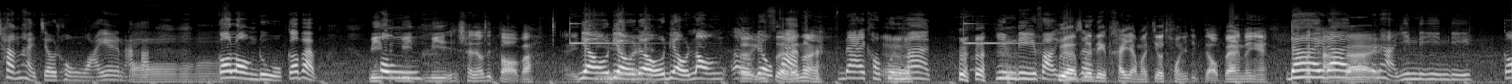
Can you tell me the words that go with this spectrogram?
ช่างหายเจียวทงไว้อะนะคะ อ๋อก็ลองดูก็แบบ มีคง มีมีช anel ติดต่อปะ IG เดี๋ยวเดี๋ยวอะไรเดี๋ยวเดี๋ยวลองเอเอออเดี๋ยว insert ฝากไว้หน่อยได้ขอบคุณเออ มาก ยินดีฝากเพื่อ insert เพื่อเด็กไทยอยากมาเจียวทงนี่ติดต่อแป้งได้ไง ได้มาถามได้ได้ไม่เป็นปัญหายินดียินดี ก็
